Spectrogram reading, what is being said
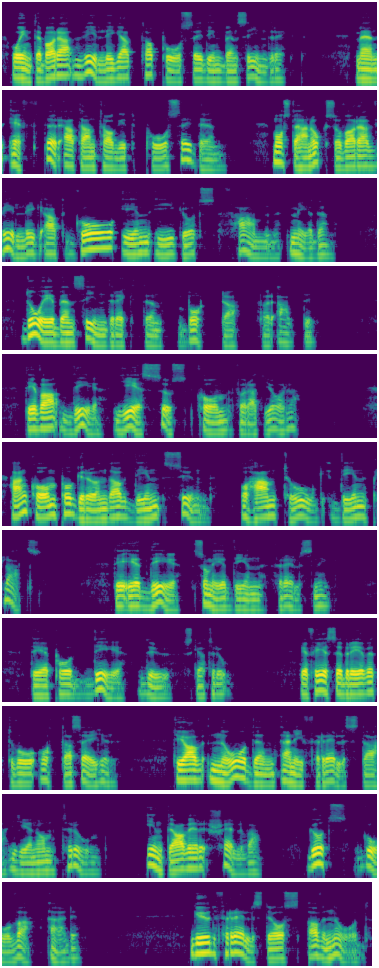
Och inte bara villig att ta på sig din bensindräkt, men efter att han tagit på sig den måste han också vara villig att gå in i Guds famn med den. Då är bensindräkten borta för alltid. Det var det Jesus kom för att göra. Han kom på grund av din synd och han tog din plats. Det är det som är din frälsning. Det är på det du ska tro. Efesebrevet 2.8 säger Ty av nåden är ni frälsta genom tron, inte av er själva. Guds gåva är det. Gud frälste oss av nåd.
